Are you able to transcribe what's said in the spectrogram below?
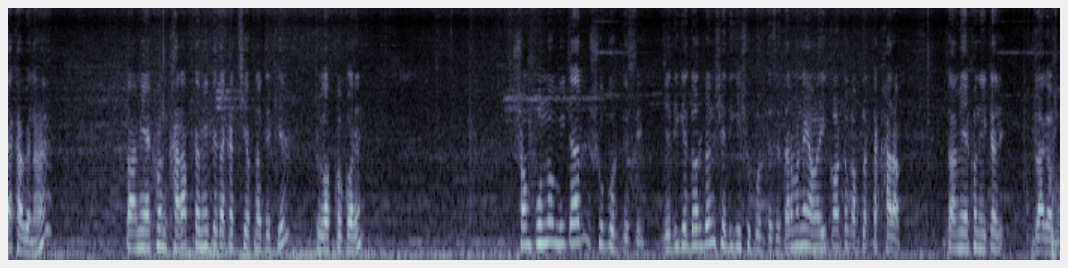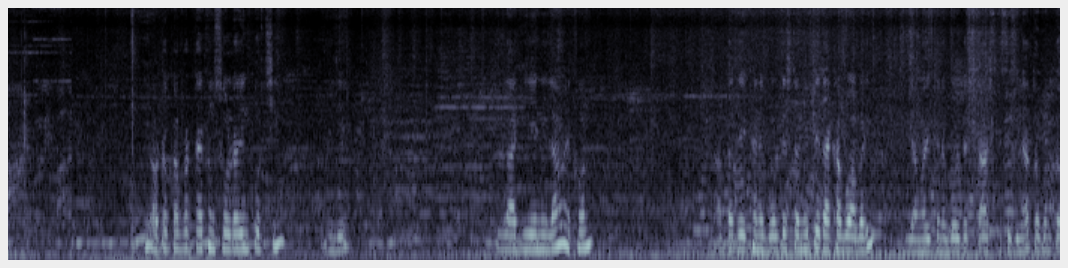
দেখাবে না হ্যাঁ? তো আমি এখন খারাপটা মেপে দেখাচ্ছি আপনাদেরকে। একটু লক্ষ্য করেন। সম্পূর্ণ মিটার শু করতেছে। যেদিকে ধরবেন সেদিকে শু করতেছে। তার মানে আমার এই অটো কাপলারটা খারাপ। তো আমি এখন এটা লাগাবো। এই অটো কাপলারটা এখন সোল্ডারিং করছি। এই যে লাগিয়ে নিলাম এখন। আপনাদের এখানে ভোল্টেজটা মেপে দেখাবো আবারই, যে আমার এখানে ভোল্টেজটা আসতেছে কিনা। তখন তো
